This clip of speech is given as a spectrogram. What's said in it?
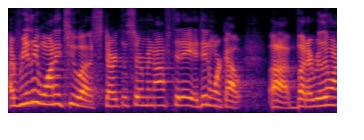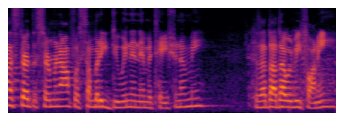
I really wanted to uh, start the sermon off today. It didn't work out, uh, but I really want to start the sermon off with somebody doing an imitation of me because I thought that would be funny.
